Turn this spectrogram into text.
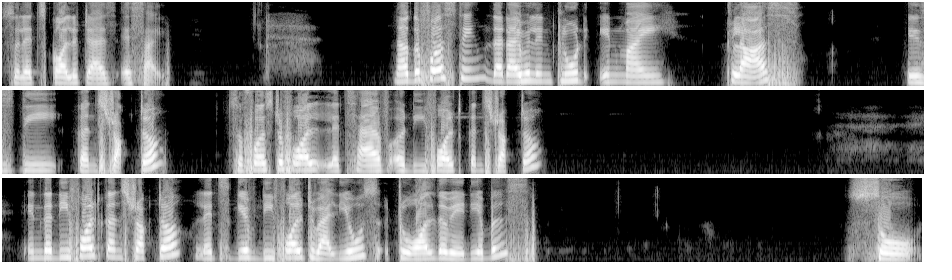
So let's call it as SI. Now the first thing that I will include in my class is the constructor. So first of all, let's have a default constructor. In the default constructor, let's give default values to all the variables. So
